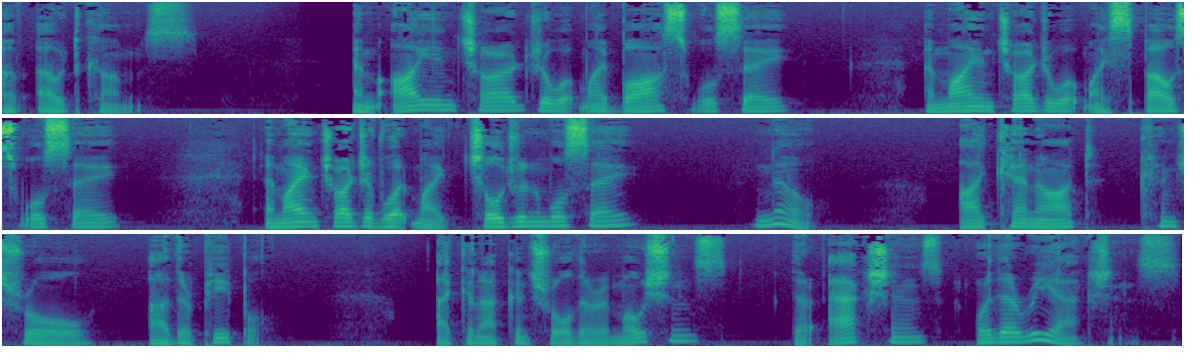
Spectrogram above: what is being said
of outcomes? Am I in charge of what my boss will say? Am I in charge of what my spouse will say? Am I in charge of what my children will say? No. I cannot control other people. I cannot control their emotions, their actions, or their reactions.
